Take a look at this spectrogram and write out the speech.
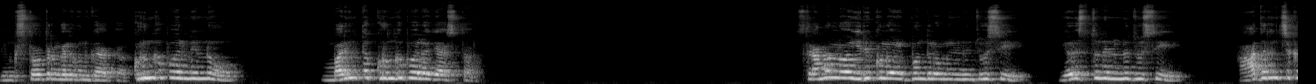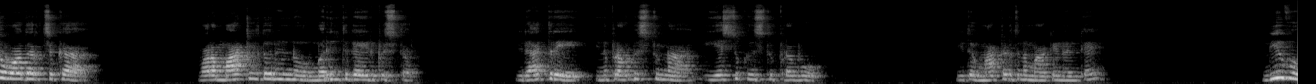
దీనికి స్తోత్రం కలుగును కాక కృంగిపోయిన నిన్ను మరింత కృంగిపోయేలా చేస్తారు. శ్రమంలో ఇరుకులో ఇబ్బందులు నిన్ను చూసి ఏడుస్తున్న నిన్ను చూసి ఆదరించక ఓదార్చక వాళ్ళ మాటలతో నిన్ను మరింతగా ఏడిపిస్తారు. ఈ రాత్రి నేను ప్రకటిస్తున్న ఈ యేసుక్రీస్తు ప్రభు నీతో మాట్లాడుతున్న మాట ఏంటంటే నీవు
